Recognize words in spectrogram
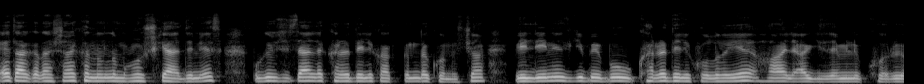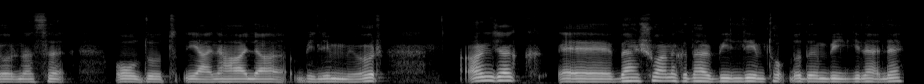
Evet arkadaşlar kanalıma hoş geldiniz. Bugün sizlerle kara delik hakkında konuşacağım. Bildiğiniz gibi bu kara delik olayı hala gizemini koruyor. Nasıl olduğu t- yani hala bilinmiyor. Ancak eee, ben şu ana kadar bildiğim, topladığım bilgilerle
